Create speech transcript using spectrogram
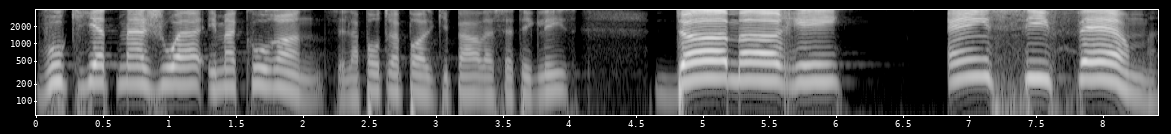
vous qui êtes ma joie et ma couronne, c'est l'apôtre Paul qui parle à cette Église, demeurez ainsi ferme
